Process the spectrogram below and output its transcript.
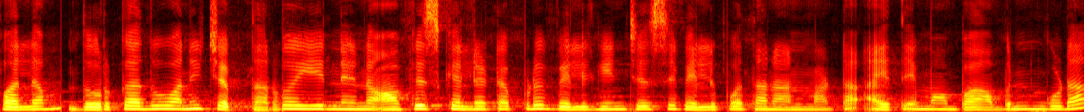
ఫలం దొరకదు అని చెప్తారు. సో ఈ నేను ఆఫీస్కి వెళ్ళేటప్పుడు వెలిగించేసి వెళ్ళిపోతాను అనమాట అయితే మా బాబుని కూడా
